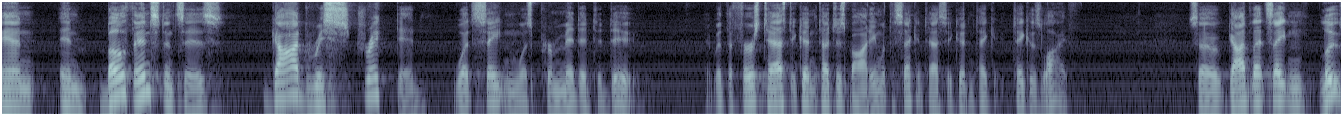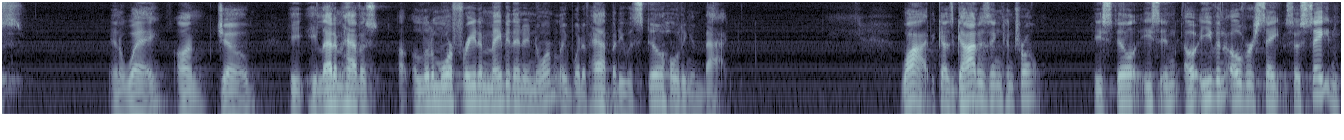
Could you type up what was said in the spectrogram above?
And in both instances, God restricted what Satan was permitted to do. With the first test, he couldn't touch his body, and with the second test, he couldn't take, take his life. So God let Satan loose, in a way, on Job. He, he let him have a, a little more freedom, maybe, than he normally would have had, but he was still holding him back. Why? Because God is in control. He's still, he's in, oh, even over Satan. So Satan,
